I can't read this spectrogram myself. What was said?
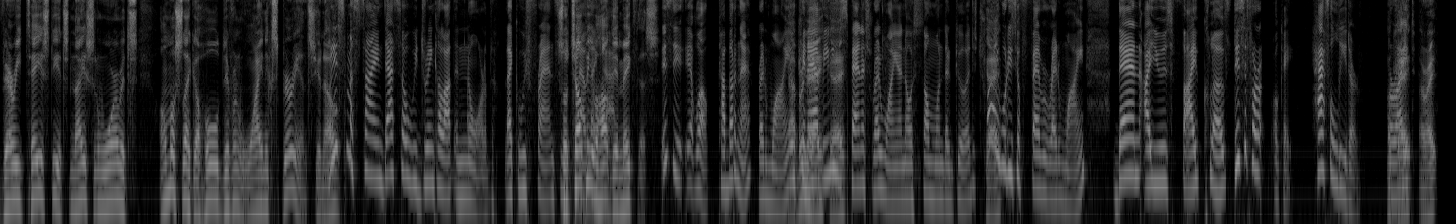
very tasty. It's nice and warm. It's almost like a whole different wine experience, you know. Christmas time, that's how we drink a lot in Nord, like with friends. So tell people like how that. they make this. This is yeah, well Cabernet red wine. you can Cabernet, have okay. Spanish red wine. I know someone that good. Try Okay. what is your favorite red wine. Then I use five cloves. This is for okay half a liter. All Okay, right. all right.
